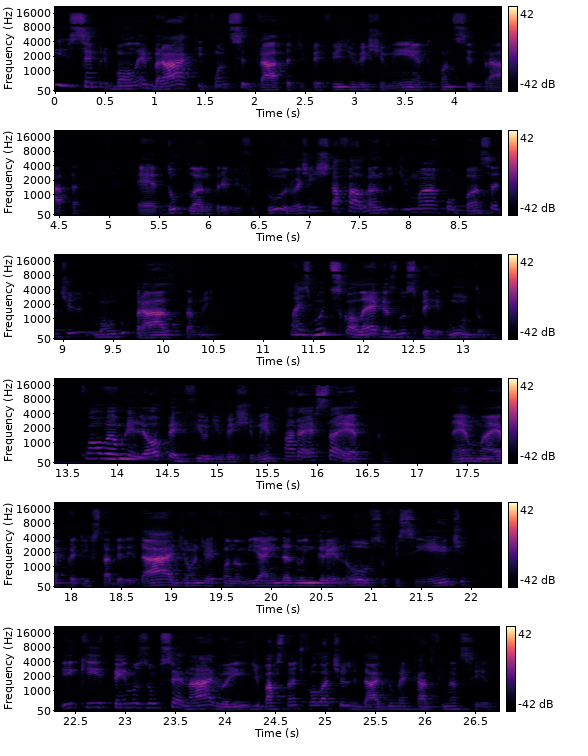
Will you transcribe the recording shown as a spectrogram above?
E sempre bom lembrar que quando se trata de perfis de investimento, quando se trata é, do plano Previ Futuro, a gente está falando de uma poupança de longo prazo também. Mas muitos colegas nos perguntam qual é o melhor perfil de investimento para esta época. Né? Uma época de instabilidade, onde a economia ainda não engrenou o suficiente e que temos um cenário aí de bastante volatilidade no mercado financeiro.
